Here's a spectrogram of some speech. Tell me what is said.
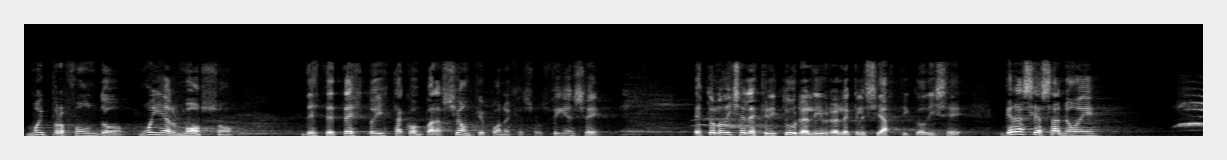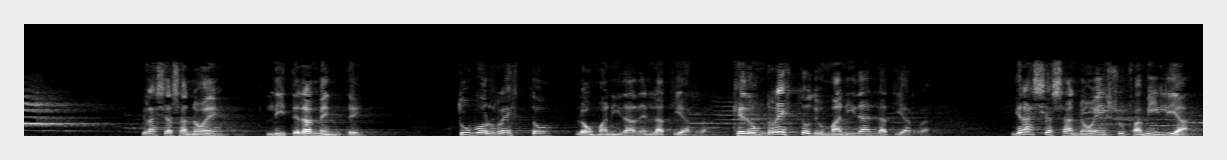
muy profundo, muy hermoso de este texto y esta comparación que pone Jesús. Fíjense, esto lo dice la Escritura, el libro del Eclesiástico. Dice, gracias a Noé, gracias a Noé, literalmente, tuvo resto la humanidad en la tierra. Quedó un resto de humanidad en la tierra. Gracias a Noé, su familia,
